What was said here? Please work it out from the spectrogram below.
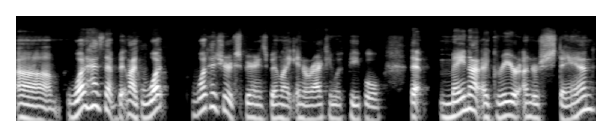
Um, what has that been like? What what has your experience been like interacting with people that may not agree or understand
